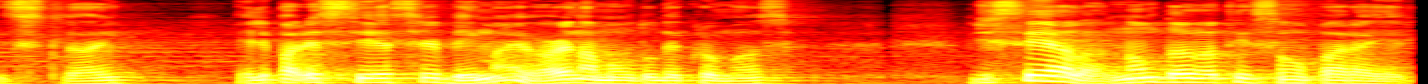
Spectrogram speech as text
Estranho. Ele parecia ser bem maior na mão do necromancer. Disse ela, não dando atenção para ele.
